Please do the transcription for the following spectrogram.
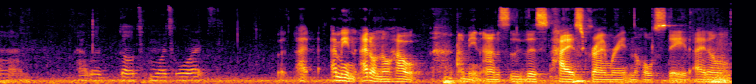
um, I would go to- more towards. But I, I mean, I don't know how, I mean, honestly, this highest crime rate in the whole state, I don't,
